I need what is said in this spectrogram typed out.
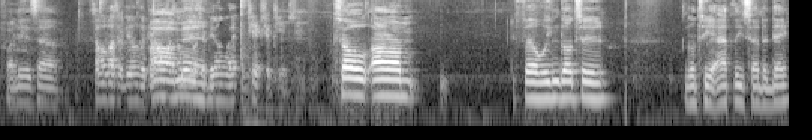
Funny as, hell. Some of us are dealing with Oh, drama. some of us man. are dealing with championship teams. So, um, Phil, we can go to go to your athletes of the day.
